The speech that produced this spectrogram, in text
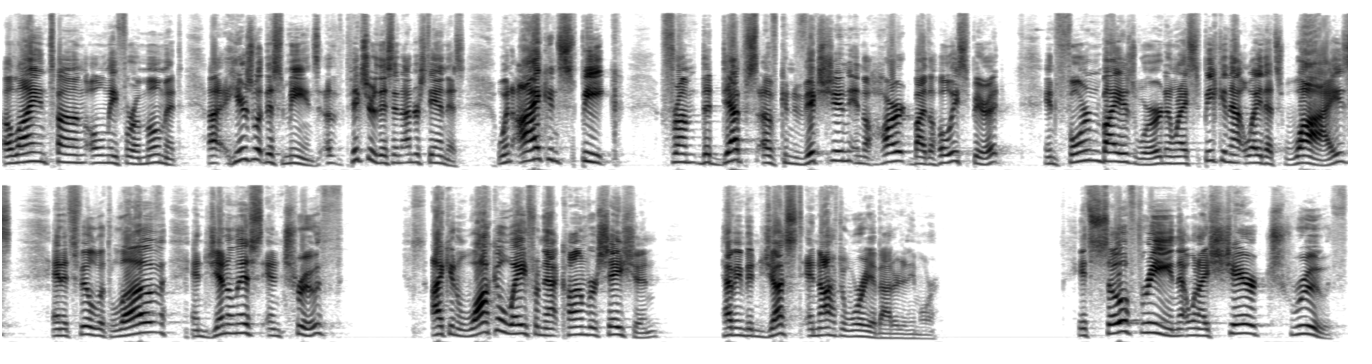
a lying tongue only for a moment. Uh, here's what this means. Uh, picture this and understand this. When I can speak from the depths of conviction in the heart by the Holy Spirit, informed by His Word, and when I speak in that way that's wise and it's filled with love and gentleness and truth, I can walk away from that conversation having been just and not have to worry about it anymore. It's so freeing that when I share truth,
